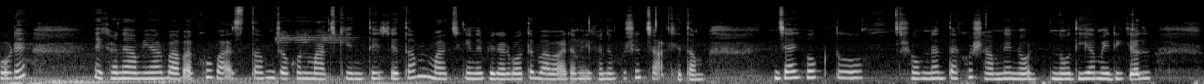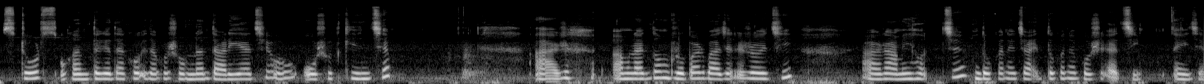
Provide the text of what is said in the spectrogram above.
করে। এখানে আমি আর বাবা খুব আসতাম, যখন মাছ কিনতে যেতাম, মাছ কিনে ফেরার পথে বাবা আর আমি এখানে বসে চা খেতাম। যাই হোক, তো সোমনাথ দেখো সামনে নদিয়া মেডিকেল স্টোরস, ওখান থেকে দেখো দেখো সোমনাথ দাঁড়িয়ে আছে, ও ওষুধ কিনছে। আর আমরা একদম প্রপার বাজারে রয়েছি। আর আমি হচ্ছে দোকানে চায়ের দোকানে বসে আছি। এই যে।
